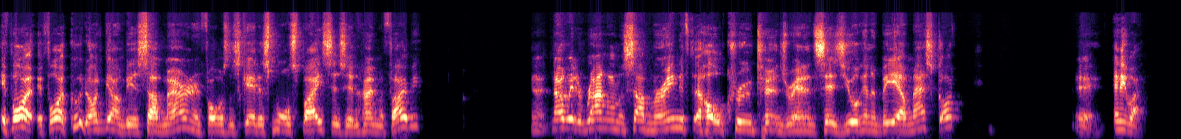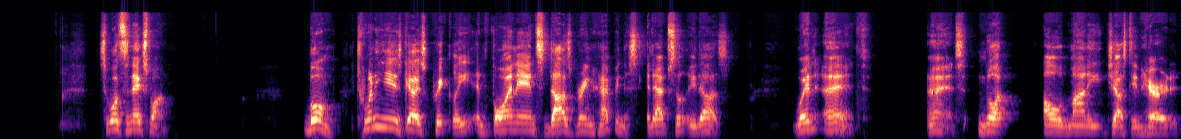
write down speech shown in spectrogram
If I if I could, I'd go and be a submariner if I wasn't scared of small spaces and homophobic. You know, nowhere to run on a submarine if the whole crew turns around and says you're going to be our mascot. Yeah. Anyway, so what's the next one? Boom. 20 years goes quickly and finance does bring happiness. It absolutely does. When earned, earned, not old money just inherited,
